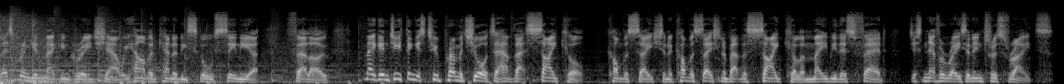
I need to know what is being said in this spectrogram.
Let's bring in Megan Greene, shall we? Harvard Kennedy School senior fellow. Megan, do you think it's too premature to have that cycle conversation, a conversation about the cycle and maybe this Fed just never raising interest rates?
